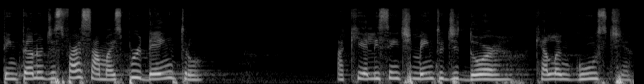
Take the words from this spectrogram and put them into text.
tentando disfarçar, mas por dentro, aquele sentimento de dor, aquela angústia,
